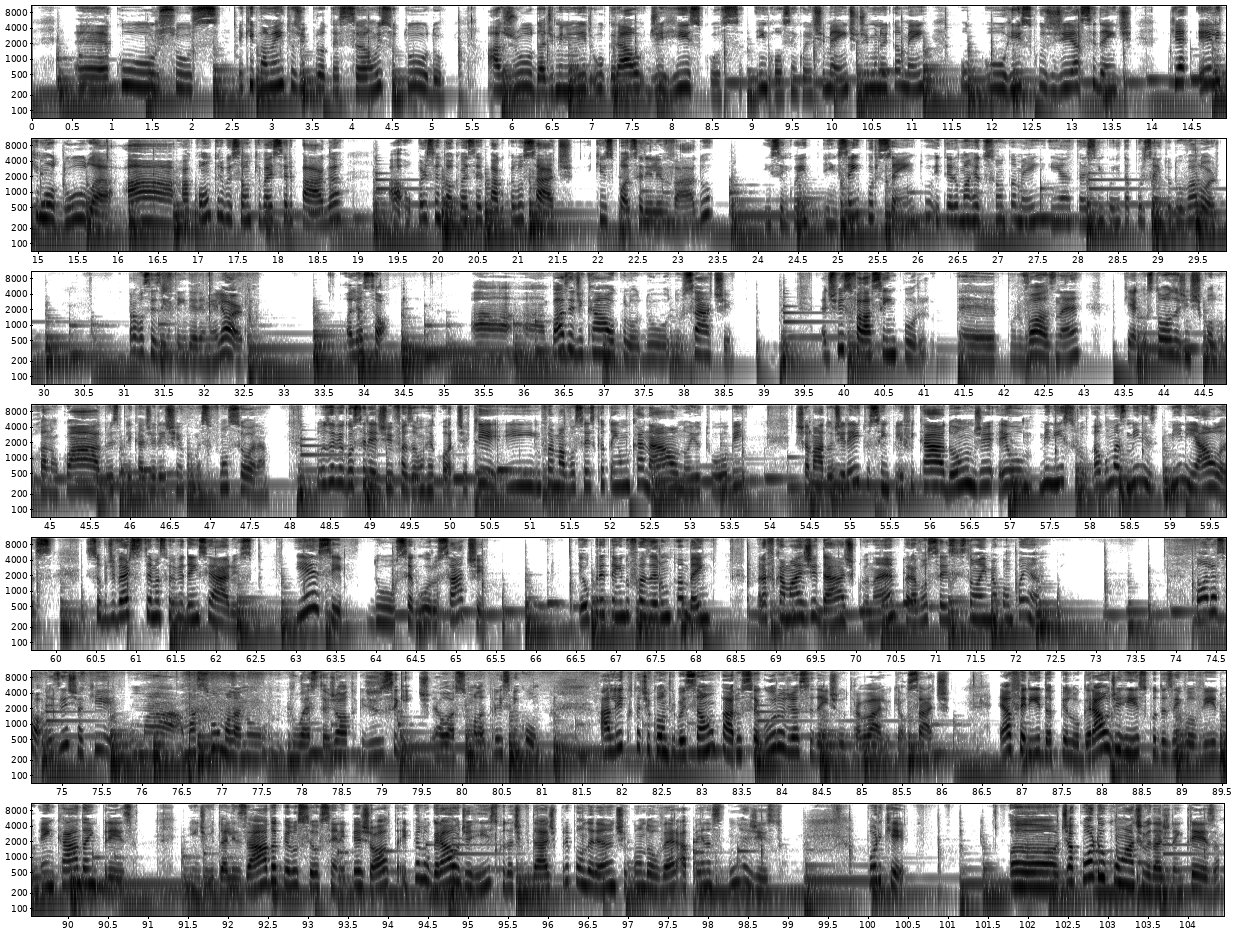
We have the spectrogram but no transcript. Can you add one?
é, cursos, equipamentos de proteção, isso tudo ajuda a diminuir o grau de riscos, inconsequentemente diminui também o, o riscos de acidente, que é ele que modula a, a contribuição que vai ser paga, a, o percentual que vai ser pago pelo SAT, que isso pode ser elevado em, 50, em 100% e ter uma redução também em até 50% do valor. Para vocês entenderem melhor, olha só, a, a base de cálculo do, do SAT é difícil falar assim por, é, por voz, né? Que é gostoso a gente colocar no quadro, explicar direitinho como isso funciona. Inclusive, eu gostaria de fazer um recorte aqui e informar vocês que eu tenho um canal no YouTube chamado Direito Simplificado, onde eu ministro algumas mini, mini aulas sobre diversos temas previdenciários. E esse do seguro SAT, eu pretendo fazer um também, para ficar mais didático, né? Para vocês que estão aí me acompanhando. Então, olha só, existe aqui uma, uma súmula no, do STJ que diz o seguinte: é a súmula 351. A alíquota de contribuição para o seguro de acidente do trabalho, que é o SAT, é aferida pelo grau de risco desenvolvido em cada empresa, individualizada pelo seu CNPJ e pelo grau de risco da atividade preponderante quando houver apenas um registro. Por quê? Uh, de acordo com a atividade da empresa,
